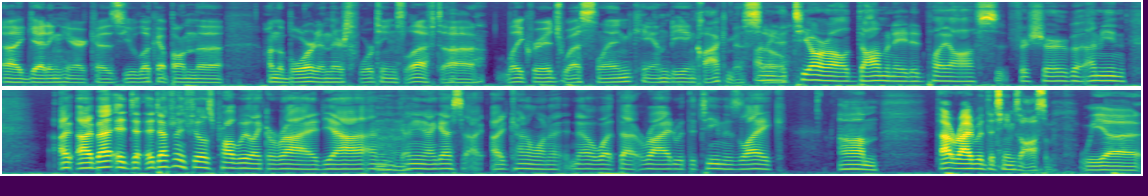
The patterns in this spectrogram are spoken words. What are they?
uh, getting here because you look up on the on the board and there's four teams left: uh, Lake Ridge, West Linn, Canby, and Clackamas. So I mean, a TRL dominated playoffs for sure, but I mean. I, I bet it, de- it definitely feels probably like a ride. Yeah, and Mhm. I mean, I guess I, I'd kind of want to know what that ride with the team is like. um, that ride with the team's awesome. We uh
